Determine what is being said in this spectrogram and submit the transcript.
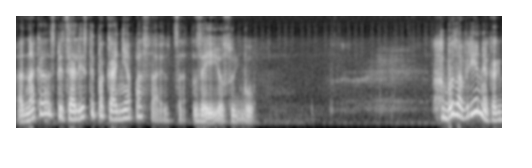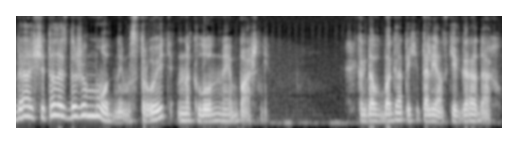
Однако специалисты пока не опасаются за ее судьбу. Было время, когда считалось даже модным строить наклонные башни. Когда в богатых итальянских городах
